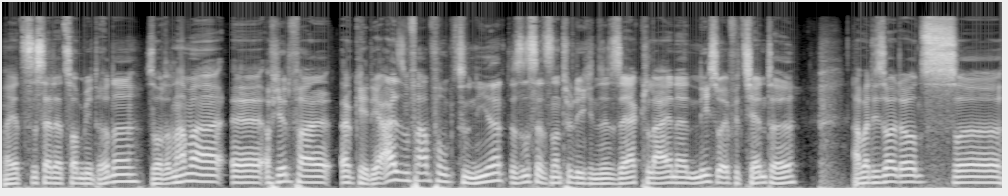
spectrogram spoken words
Na, jetzt ist ja der Zombie drinne. So, dann haben wir äh, auf jeden Fall, okay, die Eisenfarm funktioniert. Das ist jetzt natürlich eine sehr kleine, nicht so effiziente. Aber die sollte uns, äh,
